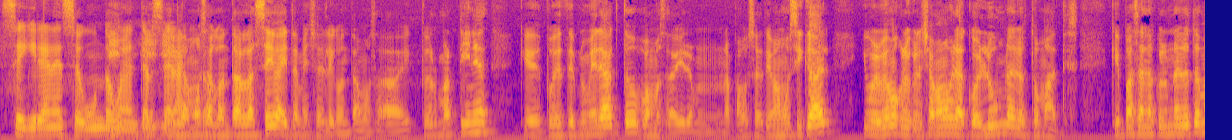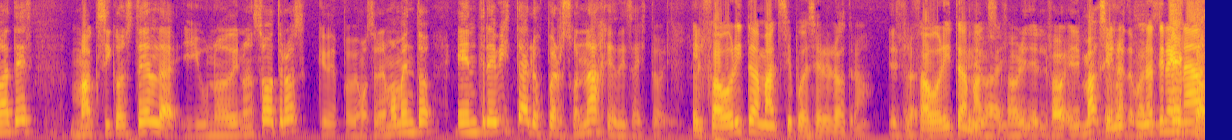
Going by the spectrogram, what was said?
seguirá en el segundo Y, o en el y- tercer y acto. vamos a contar la ceba y también ya le contamos a Héctor Martínez que después de este primer acto vamos a ir a una pausa de tema musical y volvemos con lo que le llamamos la columna de los tomates. ¿Qué pasa en la columna de los tomates? Maxi Consterla y uno de nosotros, que después vemos en el momento, entrevista a los personajes de esa historia. El favorito de Maxi puede ser el otro. El, fa- favorito de Maxi. El, favorito- el fa- el Maxi no, de no Maxi. tiene nada...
